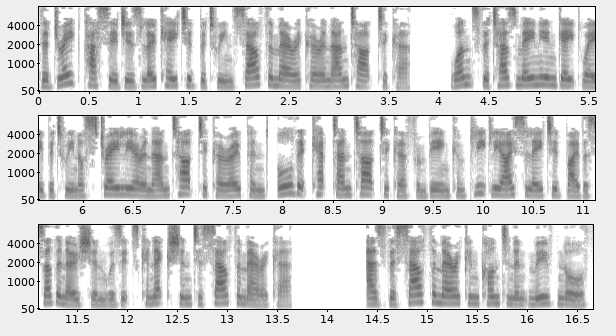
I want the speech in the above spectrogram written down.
The Drake Passage is located between South America and Antarctica. Once the Tasmanian Gateway between Australia and Antarctica opened, all that kept Antarctica from being completely isolated by the Southern Ocean was its connection to South America. As the South American continent moved north,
